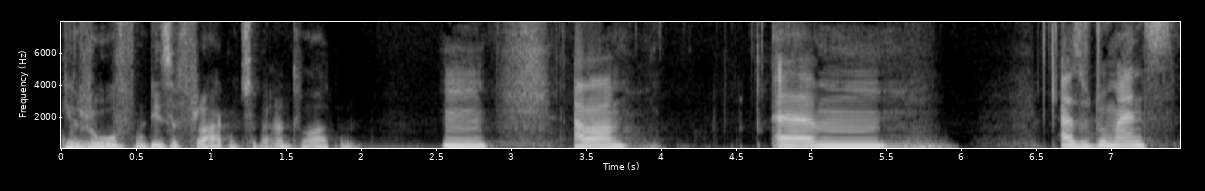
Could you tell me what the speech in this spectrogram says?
gerufen, diese Fragen zu beantworten. Hm. Aber ähm, also du meinst,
